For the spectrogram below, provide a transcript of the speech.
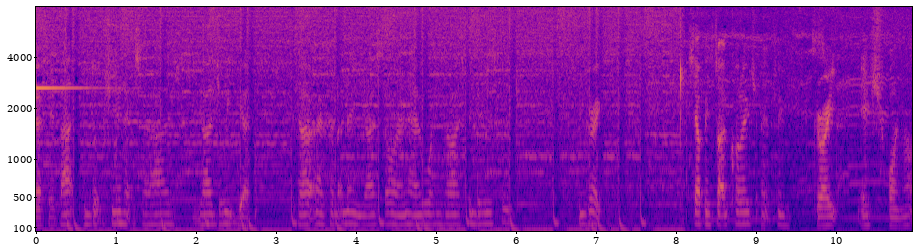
First day back, induction in it, so how did your week go? I don't know if I don't know you guys, so I to know what you guys been doing this week. It's been great. So I've been starting college and it's been great-ish, why not?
